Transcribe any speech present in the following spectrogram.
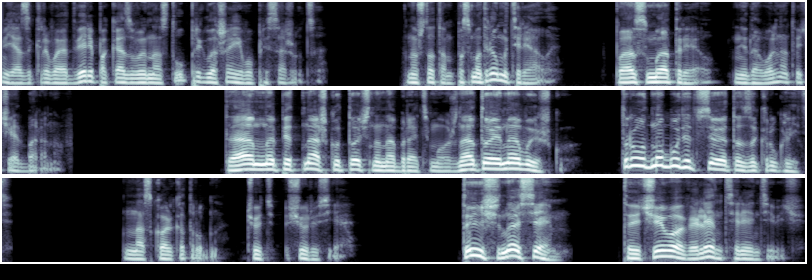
Я закрываю дверь и показываю на стул, приглашая его присаживаться. «Ну что там, посмотрел материалы?» «Посмотрел», — недовольно отвечает Баранов. «Там на пятнашку точно набрать можно, а то и на вышку. Трудно будет все это закруглить». «Насколько трудно?» — чуть щурюсь я. Тысяч на семь. Ты чего, Вилен Терентьевич?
